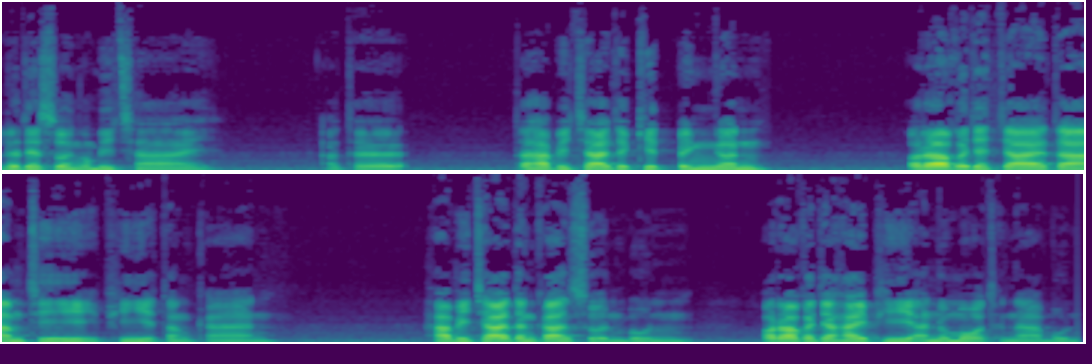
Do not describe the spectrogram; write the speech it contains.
เหลือแต่ส่วนของพี่ชาย เอาเธอ ถ้าหากพี่ชายจะคิดเป็นเงิน เราก็จะจ่ายตามที่พี่ต้องการ หากพี่ชายต้องการส่วนบุญ เราก็จะให้พี่อนุโมทนาบุญ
